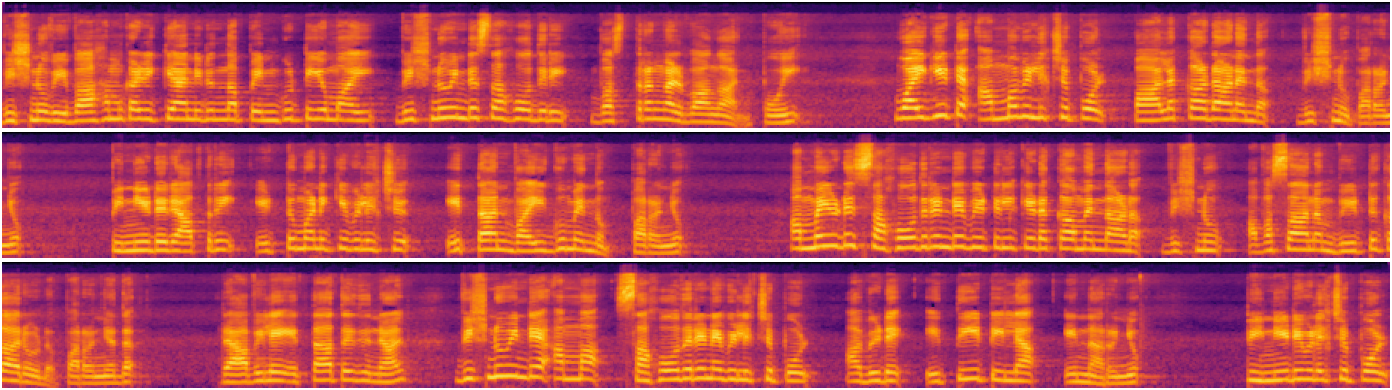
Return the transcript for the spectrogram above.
വിഷ്ണു വിവാഹം കഴിക്കാനിരുന്ന പെൺകുട്ടിയുമായി വിഷ്ണുവിന്റെ സഹോദരി വസ്ത്രങ്ങൾ വാങ്ങാൻ പോയി. വൈകിട്ട് അമ്മ വിളിച്ചപ്പോൾ പാലക്കാടാണെന്ന് വിഷ്ണു പറഞ്ഞു. പിന്നീട് രാത്രി എട്ട് മണിക്ക് വിളിച്ച് എത്താൻ വൈകുമെന്നും പറഞ്ഞു. അമ്മയുടെ സഹോദരന്റെ വീട്ടിൽ കിടക്കാമെന്നാണ് വിഷ്ണു അവസാനം വീട്ടുകാരോട് പറഞ്ഞത്. രാവിലെ എത്താത്തതിനാൽ വിഷ്ണുവിന്റെ അമ്മ സഹോദരനെ വിളിച്ചപ്പോൾ അവിടെ എത്തിയിട്ടില്ല എന്നറിഞ്ഞു. പിന്നീട് വിളിച്ചപ്പോൾ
